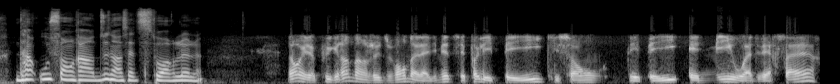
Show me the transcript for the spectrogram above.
dans où sont rendus dans cette histoire-là. Non, et le plus grand danger du monde, à la limite, c'est pas les pays qui sont des pays ennemis ou adversaires,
